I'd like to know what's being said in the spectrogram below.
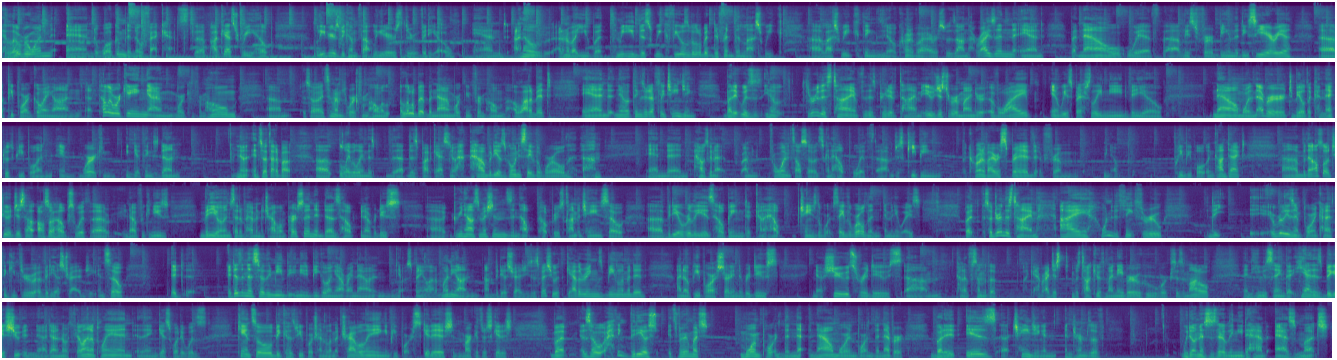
Hello, everyone, and welcome to No Fat Cats, the podcast where we help leaders become thought leaders through video. And I know, I don't know about you, but to me, this week feels a little bit different than last week. Uh, last week, things, you know, coronavirus was on the horizon, and but now, with uh, at least for being in the DC area, uh, people are going on uh, teleworking. I'm working from home. Um, so I sometimes work from home a, a little bit, but now I'm working from home a lot of it. And, you know, things are definitely changing. But it was, you know, through this time, for this period of time, it was just a reminder of why, you know, we especially need video now more than ever to be able to connect with people and, and work and, and get things done you know and so i thought about uh, labeling this the, this podcast you know how video is going to save the world um, and and how it's gonna i mean for one it's also it's gonna help with um, just keeping the coronavirus spread from you know putting people in contact. Uh, but then also too it just also helps with uh, you know if we can use video instead of having to travel in person it does help you know reduce uh, greenhouse emissions and help help reduce climate change. So uh, video really is helping to kind of help change the world save the world in, in many ways. But so during this time i wanted to think through the it really is important kind of thinking through a video strategy. And so it it doesn't necessarily mean that you need to be going out right now and you know spending a lot of money on on video strategies, especially with gatherings being limited. I know people are starting to reduce you know shoots, reduce um, kind of some of the like I just was talking with my neighbor who works as a model, and he was saying that he had his biggest shoot in uh, down in North Carolina planned, and then guess what? It was canceled because people are trying to limit traveling and people are skittish and markets are skittish. But so I think videos, it's very much more important than ne- now, more important than ever. But it is uh, changing in, in terms of we don't necessarily need to have as much.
